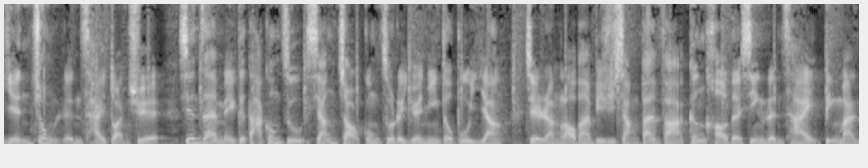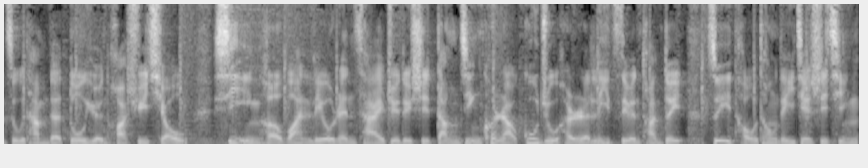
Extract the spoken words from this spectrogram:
严重人才短缺。现在每个打工族想找工作的原因都不一样，这让老板必须想办法更好的吸引人才，并满足他们的多元化需求。吸引和挽留人才绝对是当今困扰雇主和人力资源团队最头痛。的一件事情，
